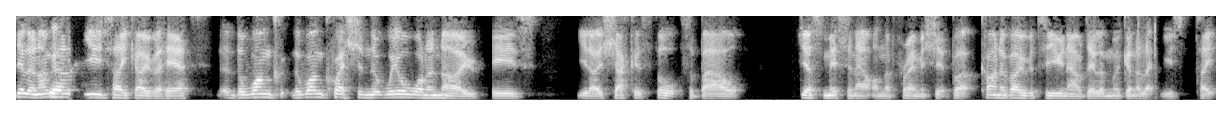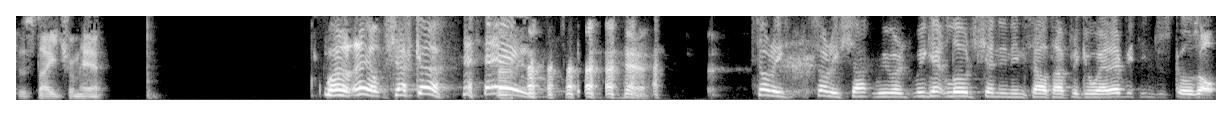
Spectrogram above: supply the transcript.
Dylan, I'm yeah. going to let you take over here. The one, the one question that we all want to know is, you know, Shaka's thoughts about just missing out on the Premiership. But kind of over to you now, Dylan. We're going to let you take the stage from here. Well, hey up, Shaka. Hey. sorry, sorry, Shaq. We were we get load shedding in South Africa where everything just goes off.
